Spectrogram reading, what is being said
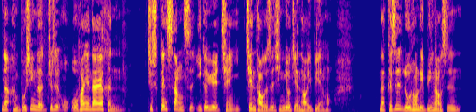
那很不幸的就是我我发现大家很就是跟上次一个月前检讨的事情又检讨一遍，哦。那可是如同李炳老师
